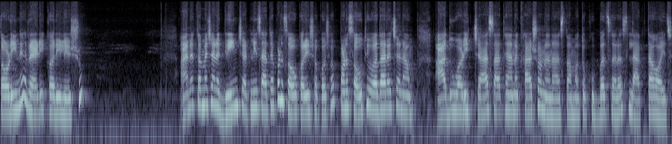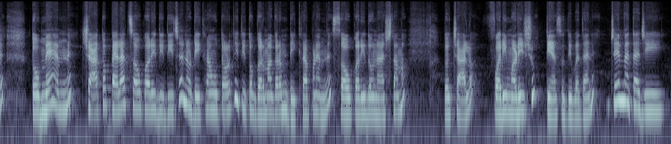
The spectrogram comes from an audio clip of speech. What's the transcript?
તળીને રેડી કરી લઈશું આને તમે છે ને ગ્રીન ચટણી સાથે પણ સર્વ કરી શકો છો. પણ સૌથી વધારે છે ને આમ આદુવાળી ચા સાથે આને ખાશો ને નાસ્તામાં તો ખૂબ જ સરસ લાગતા હોય છે. તો મેં એમને ચા તો પહેલાં જ સર્વ કરી દીધી છે ને ઢેખરા હું તળતી હતી તો ગરમા ગરમ ઢેખરા પણ એમને સર્વ કરી દઉં નાસ્તામાં. તો ચાલો ફરી મળીશું ત્યાં સુધી બધાને. જય માતાજી.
